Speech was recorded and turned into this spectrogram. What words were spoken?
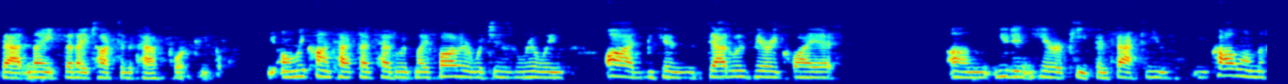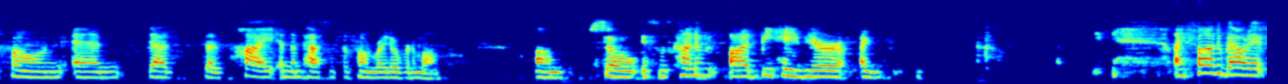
that night that I talked to the passport people. The only contact I've had with my father, which is really odd because dad was very quiet. Um, you didn't hear a peep. In fact, you, you call on the phone and dad says hi and then passes the phone right over to mom. Um, so it was kind of odd behavior. I, I thought about it,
